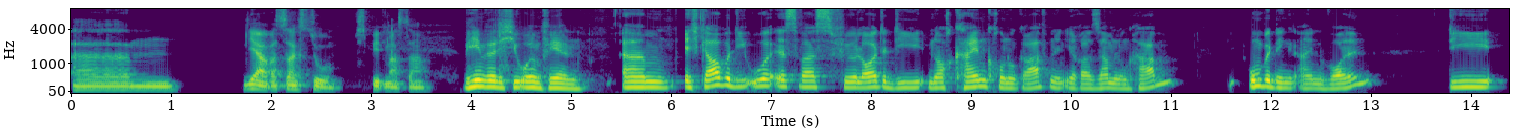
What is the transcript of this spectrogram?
Ähm, ja, was sagst du, Speedmaster? Wem würde ich die Uhr empfehlen? Ähm, ich glaube, die Uhr ist was für Leute, die noch keinen Chronographen in ihrer Sammlung haben, die unbedingt einen wollen, die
